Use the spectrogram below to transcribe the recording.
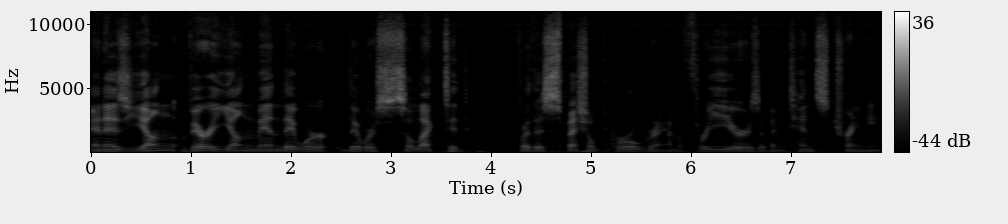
and as young, very young men, they were, they were selected for this special program of three years of intense training.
